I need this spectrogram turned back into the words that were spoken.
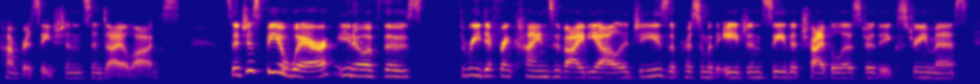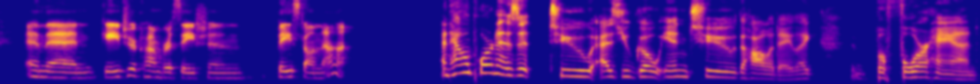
conversations and dialogues. So just be aware, you know, of those three different kinds of ideologies the person with agency, the tribalist, or the extremist, and then gauge your conversation based on that. And how important is it to, as you go into the holiday, like beforehand,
